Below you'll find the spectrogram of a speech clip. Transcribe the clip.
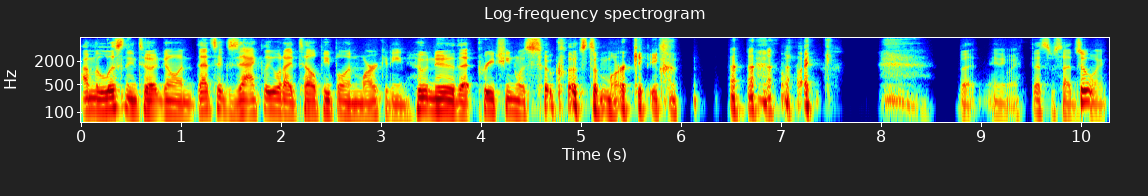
I'm listening to it, going, "That's exactly what I tell people in marketing." Who knew that preaching was so close to marketing? like, but anyway, that's beside So- the point.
